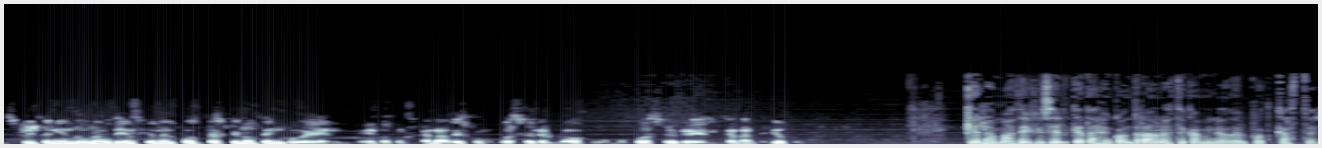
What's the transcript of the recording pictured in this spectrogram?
estoy teniendo una audiencia en el podcast que no tengo en, en otros canales como puede ser el blog como puede ser el canal de YouTube. ¿Qué es lo más difícil que te has encontrado en este camino del podcaster?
